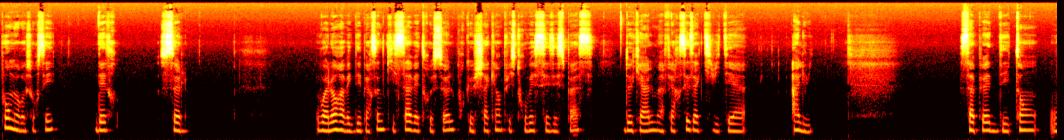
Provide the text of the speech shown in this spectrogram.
pour me ressourcer, d'être seul. Ou alors avec des personnes qui savent être seules pour que chacun puisse trouver ses espaces de calme à faire ses activités à, à lui. Ça peut être des temps où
